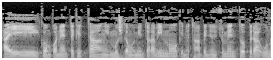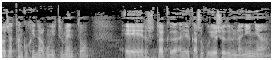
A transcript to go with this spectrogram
Hay componentes que están en música movimiento ahora mismo, que no están aprendiendo instrumentos, pero algunos ya están cogiendo algún instrumento. Eh, resulta el caso curioso de una niña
